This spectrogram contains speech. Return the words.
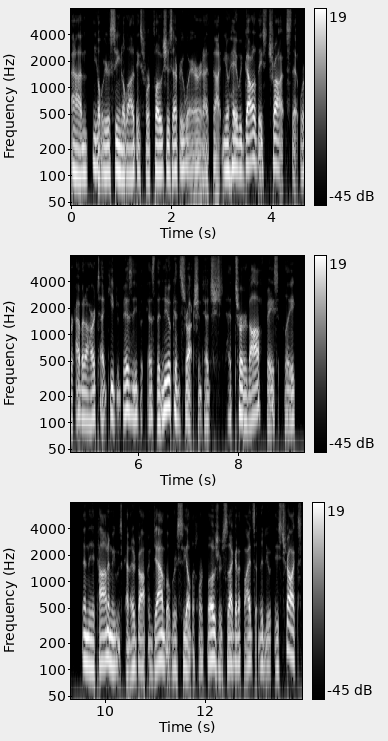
Um, you know, we were seeing a lot of these foreclosures everywhere, and I thought, you know, hey, we got all these trucks that were having a hard time keeping busy because the new construction had had turned off basically then the economy was kind of dropping down, but we're seeing all the foreclosures. So I got to find something to do with these trucks.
